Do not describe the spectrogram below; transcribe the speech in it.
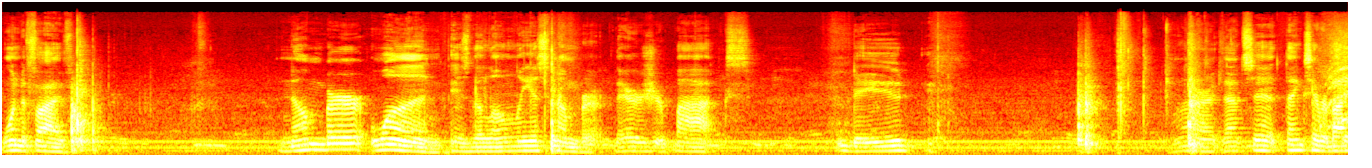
One to five. Number one is the loneliest number. There's your box, dude. All right, that's it. Thanks, everybody.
